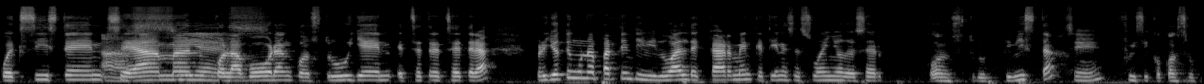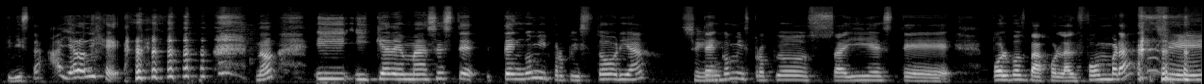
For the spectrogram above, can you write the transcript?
coexisten, se Así aman, es. colaboran, construyen, etcétera, etcétera. Pero yo tengo una parte individual de Carmen que tiene ese sueño de ser constructivista, Sí. físico-constructivista. Ah, ya lo dije. ¿No? Y, y que además este, tengo mi propia historia, Sí. tengo mis propios ahí, este, polvos bajo la alfombra. Sí,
